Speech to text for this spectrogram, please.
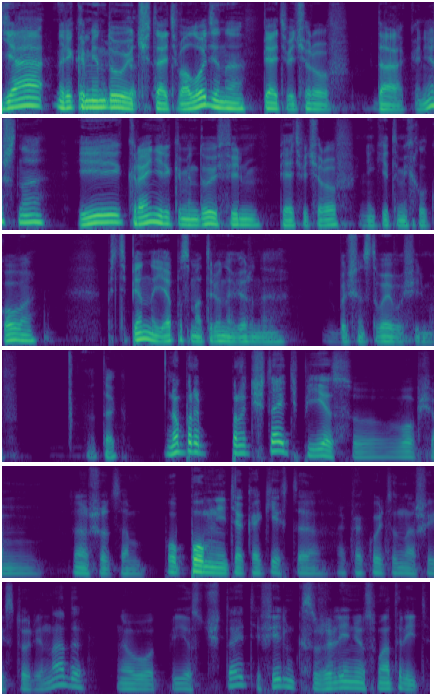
Я рекомендую читать Володина «Пять вечеров». Да, конечно. И крайне рекомендую фильм «Пять вечеров» Никиты Михалкова. Постепенно я посмотрю, наверное, большинство его фильмов. Вот так. Ну, про прочитайте пьесу, в общем, ну, что там, помнить о каких-то, о какой-то нашей истории надо. Вот, пьесу читайте, фильм, к сожалению, смотрите.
